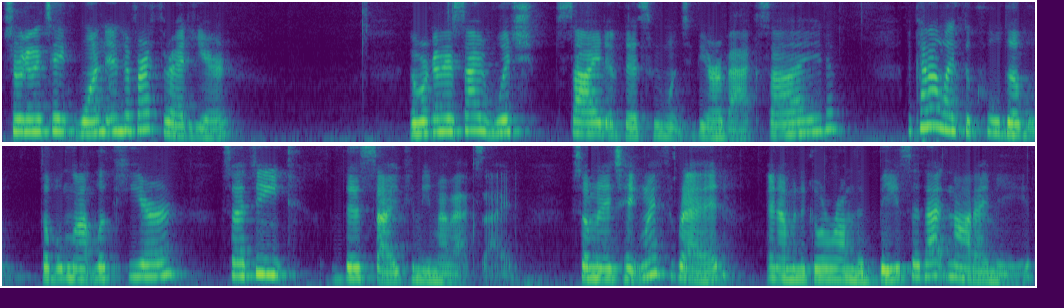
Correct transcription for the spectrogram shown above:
So we're going to take one end of our thread here. And we're going to decide which side of this we want to be our back side. I kind of like the cool double, double knot look here. So I think this side can be my back side. So I'm going to take my thread and I'm going to go around the base of that knot I made.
